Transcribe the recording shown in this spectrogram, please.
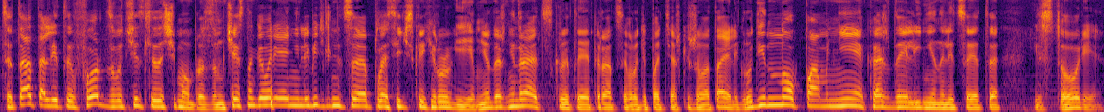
цитата Литы Форд звучит следующим образом. «Честно говоря, я не любительница пластической хирургии. Мне даже не нравятся скрытые операции вроде подтяжки живота или груди, но по мне каждая линия на лице – это история.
